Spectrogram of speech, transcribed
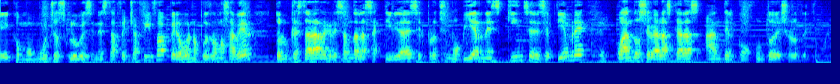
Eh, como muchos clubes en esta fecha FIFA. Pero bueno, pues vamos a ver. Toluca estará regresando a las actividades el próximo viernes 15 de septiembre. Sí. Cuando se vea las caras ante el conjunto de Cholos de Tijuana.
